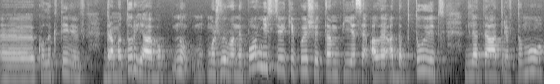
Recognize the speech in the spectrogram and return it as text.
е, колективів драматургії, або ну можливо не повністю, які пишуть там п'єси, але адаптують для театрів. Тому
